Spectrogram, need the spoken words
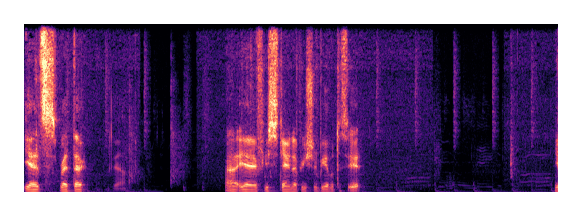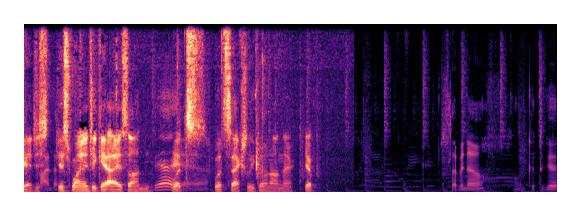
Yeah, it's right there. Yeah. Uh, yeah, if you stand up, you should be able to see it. Yeah, just Kinda. just wanted to get eyes on Yeah, yeah, what's yeah. what's actually going on there. Yep. Just let me know. I'm good to go.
